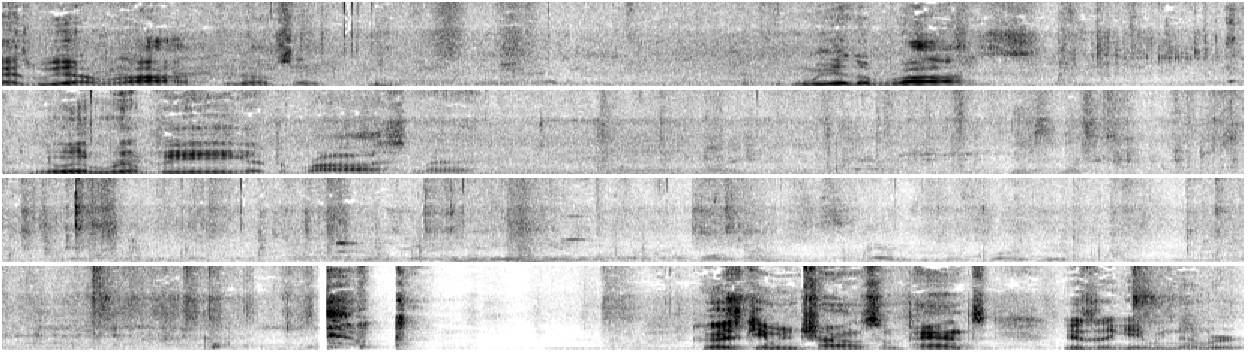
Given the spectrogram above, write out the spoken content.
Guys, we at Ross, you know what I'm saying? We at the Ross. Doing real big at the Ross, man. You guys came in trying some pants. You guys gave me number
